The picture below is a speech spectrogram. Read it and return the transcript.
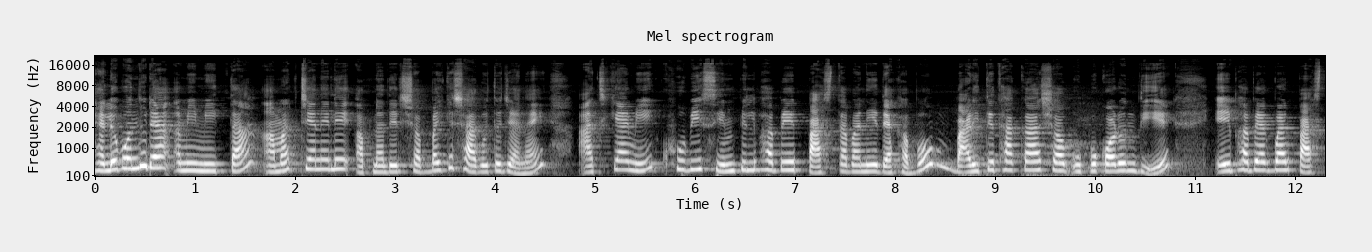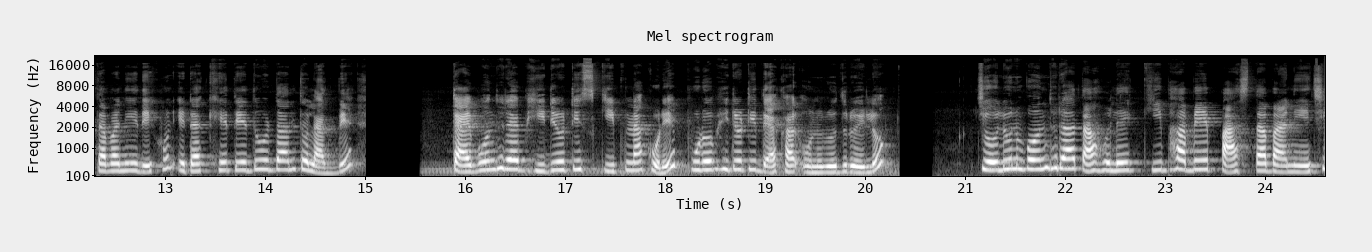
হ্যালো বন্ধুরা, আমি মিতা। আমার চ্যানেলে আপনাদের সবাইকে স্বাগত জানাই। আজকে আমি খুবই সিম্পলভাবে পাস্তা বানিয়ে দেখাবো। বাড়িতে থাকা সব উপকরণ দিয়ে এইভাবে একবার পাস্তা বানিয়ে দেখুন, এটা খেতে দুর্দান্ত লাগবে। তাই বন্ধুরা, ভিডিওটি স্কিপ না করে পুরো ভিডিওটি দেখার অনুরোধ রইল। চলুন বন্ধুরা, তাহলে কীভাবে পাস্তা বানিয়েছি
